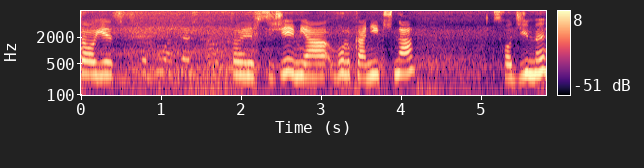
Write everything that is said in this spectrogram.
to jest, to jest ziemia wulkaniczna. Schodzimy.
